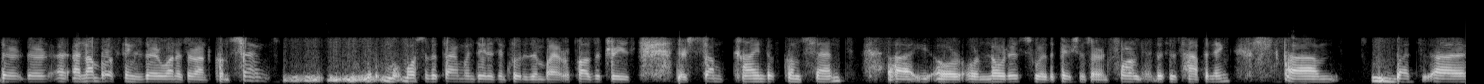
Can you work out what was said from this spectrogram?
there, there are a number of things there. One is around consent. Most of the time, when data is included in biorepositories, there's some kind of consent uh, or, or, notice where the patients are informed that this is happening. Um, but uh,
